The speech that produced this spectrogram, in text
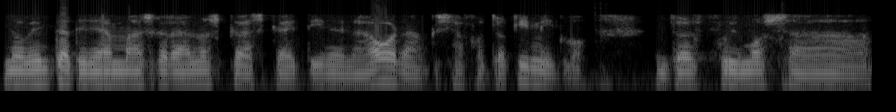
90 tenían más granos que las que tienen ahora, aunque sea fotoquímico. Entonces fuimos a,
